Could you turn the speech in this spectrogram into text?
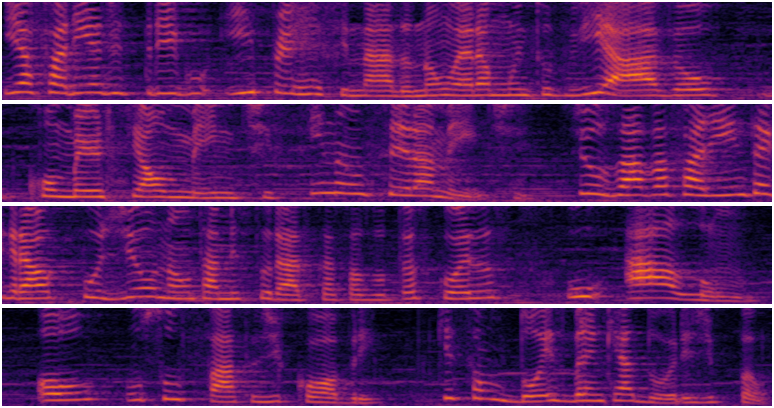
E a farinha de trigo hiper refinada não era muito viável comercialmente, financeiramente. Se usava farinha integral que podia ou não estar tá misturado com essas outras coisas, o alum ou o sulfato de cobre, que são dois branqueadores de pão.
